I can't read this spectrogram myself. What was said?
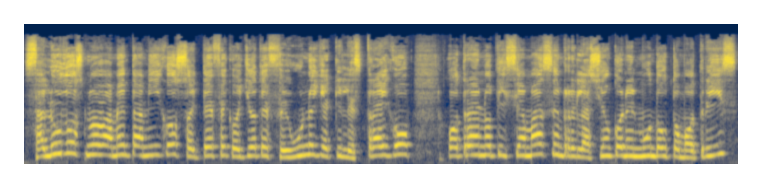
Saludos nuevamente amigos, soy Tefe Coyote F1 y aquí les traigo otra noticia más en relación con el mundo automotriz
